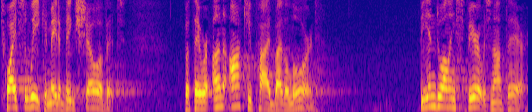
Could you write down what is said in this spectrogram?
twice a week and made a big show of it. But they were unoccupied by the Lord. The indwelling spirit was not there.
